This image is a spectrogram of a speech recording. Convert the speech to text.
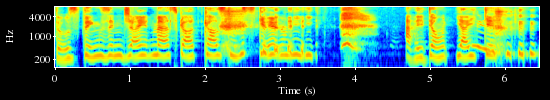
Those things in giant mascot costumes scare me. I don't like it.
